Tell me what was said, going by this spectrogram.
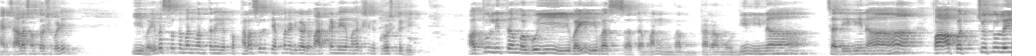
ఆయన చాలా సంతోషపడి ఈ వైవస్వత మన్వంతరం యొక్క ఫలశ్రుతి చెప్పని అడిగాడు మార్కండేయ మహర్షిని క్రోష్టుకి అతులితమగు ఈ వైవస్వత మన్వంతరము వినినా చదివినా పాపచ్యుతులై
